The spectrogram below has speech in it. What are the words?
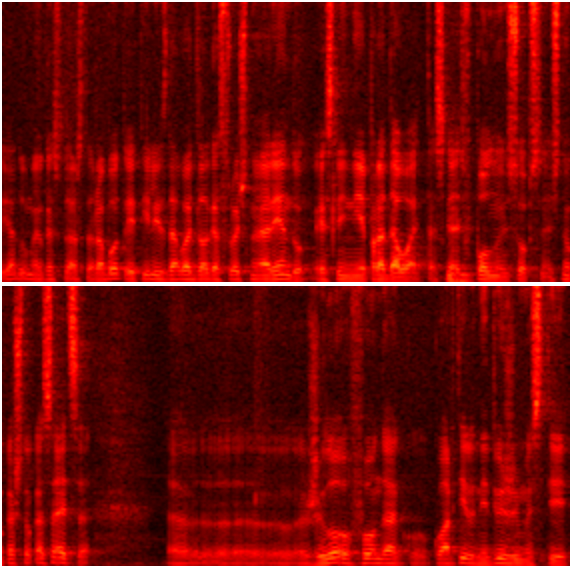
я думаю, государство работает, или сдавать долгосрочную аренду, если не продавать, так сказать, в полную собственность. Но что касается э, жилого фонда, квартир, недвижимости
